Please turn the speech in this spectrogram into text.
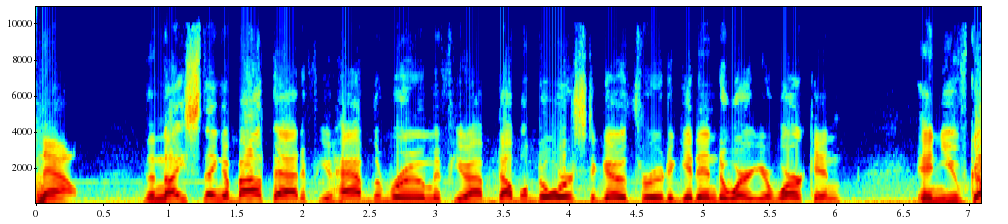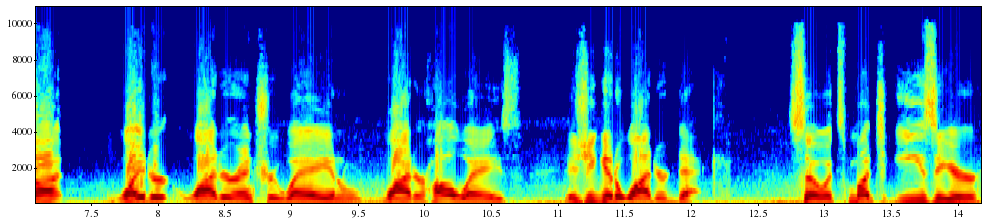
Now, the nice thing about that, if you have the room, if you have double doors to go through to get into where you're working, and you've got wider wider entryway and wider hallways, is you get a wider deck. So it's much easier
